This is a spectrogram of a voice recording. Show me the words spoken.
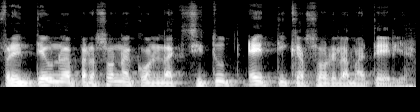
frente a una persona con laxitud ética sobre la materia.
